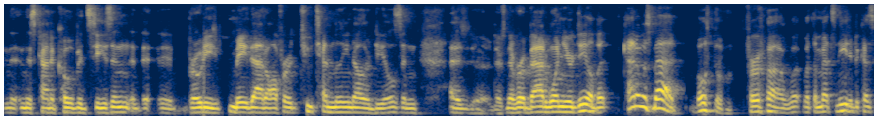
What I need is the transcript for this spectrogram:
in, in, this kind of COVID season, it, it, Brodie made that offer, two $10 million deals. And as uh, there's never a bad one year deal, but kind of was bad, both of them for uh, what, what the Mets needed because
